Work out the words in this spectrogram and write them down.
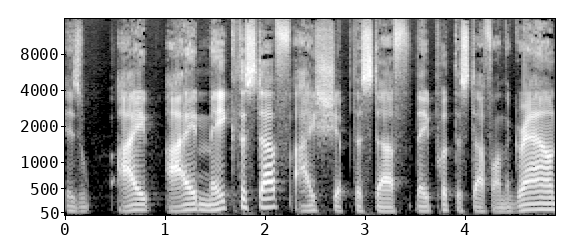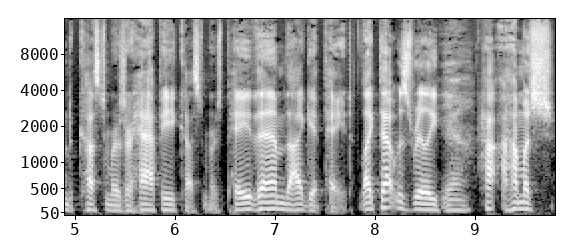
is I I make the stuff, I ship the stuff, they put the stuff on the ground, customers are happy, customers pay them, I get paid. Like that was really Yeah. how, how much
